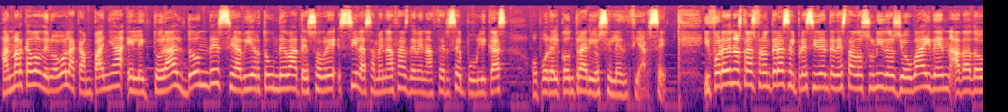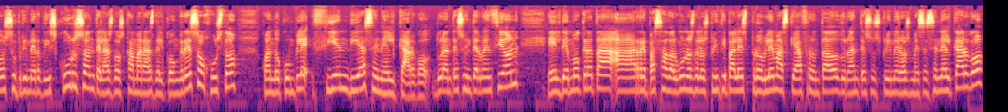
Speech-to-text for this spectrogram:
han marcado de nuevo la campaña electoral donde se ha abierto un debate sobre si las amenazas deben hacerse públicas o por el contrario silenciarse. Y fuera de nuestras fronteras, el presidente de Estados Unidos, Joe Biden, ha dado su primer discurso ante las dos cámaras del Congreso justo cuando cumple 100 días en el cargo. Durante su intervención, el demócrata ha repasado algunos de los principales problemas que ha afrontado durante sus primeros meses en el cargo,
